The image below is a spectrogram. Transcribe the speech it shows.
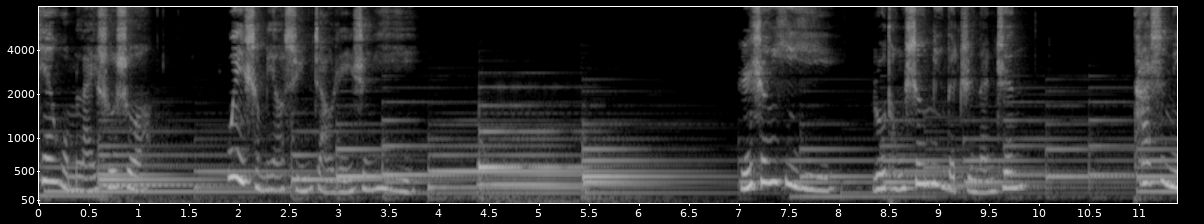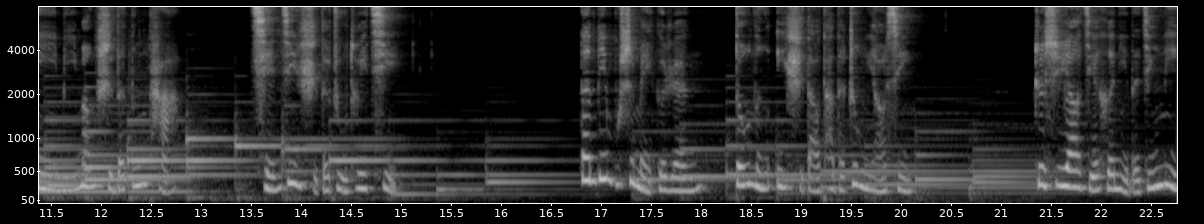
天我们来说说，为什么要寻找人生意义？人生意义如同生命的指南针，它是你迷茫时的灯塔，前进时的助推器。但并不是每个人都能意识到它的重要性，这需要结合你的经历，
